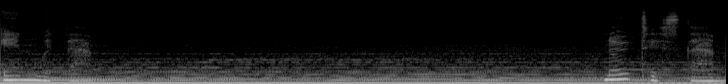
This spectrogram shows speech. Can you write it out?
In with them. notice them.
